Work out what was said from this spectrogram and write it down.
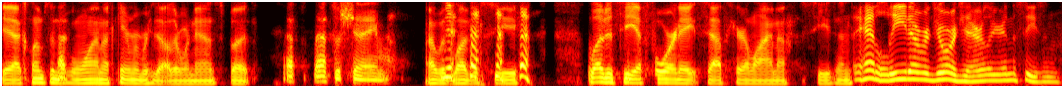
yeah, Clemson Uh, one. I can't remember who the other one is, but That's that's a shame. I would love to see, love to see a four and eight South Carolina season. They had a lead over Georgia earlier in the season.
